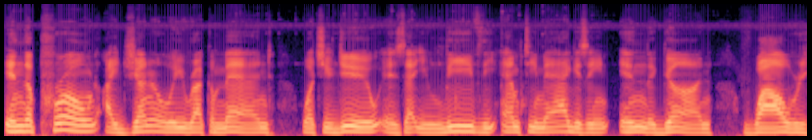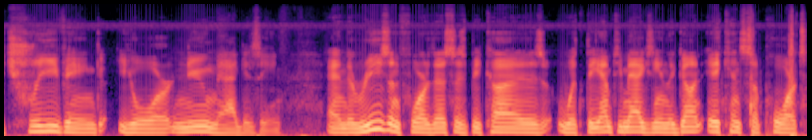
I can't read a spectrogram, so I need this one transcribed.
in the prone, I generally recommend what you do is that you leave the empty magazine in the gun while retrieving your new magazine. And the reason for this is because with the empty magazine in the gun, it can support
